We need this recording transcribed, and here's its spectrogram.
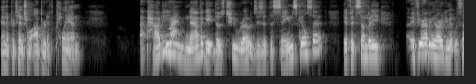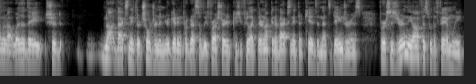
and a potential operative plan. Uh, how do you right. navigate those two roads? Is it the same skill set? If it's somebody, if you're having an argument with someone about whether they should not vaccinate their children and you're getting progressively frustrated because you feel like they're not going to vaccinate their kids and that's dangerous, versus you're in the office with a family,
